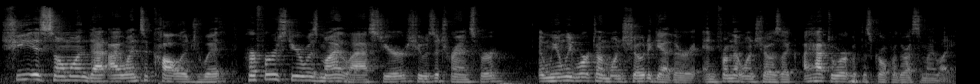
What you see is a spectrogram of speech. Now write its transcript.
she is someone that I went to college with. Her first year was my last year. She was a transfer, and we only worked on one show together. And from that one show, I was like, I have to work with this girl for the rest of my life.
